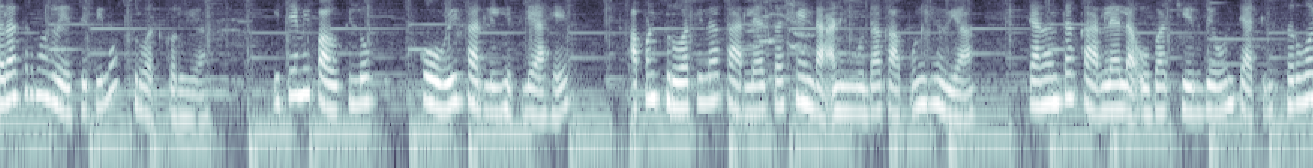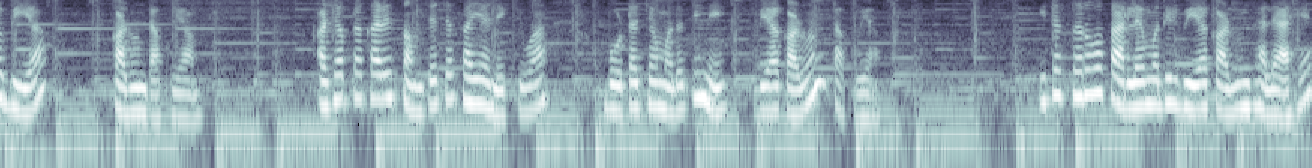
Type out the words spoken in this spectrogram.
चला तर मग रेसिपीला सुरुवात करूया. इथे मी पाव किलो कोवळी कारली घेतली आहे. आपण सुरुवातीला कारल्याचा शेंडा आणि मुदा कापून घेऊया. त्यानंतर कारल्याला उभा चीर देऊन त्यातील सर्व बिया काढून टाकूया. अशा प्रकारे चमच्याच्या साह्याने किंवा बोटाच्या मदतीने बिया काढून टाकूया. इथे सर्व कारल्यामधील बिया काढून झाल्या आहेत.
